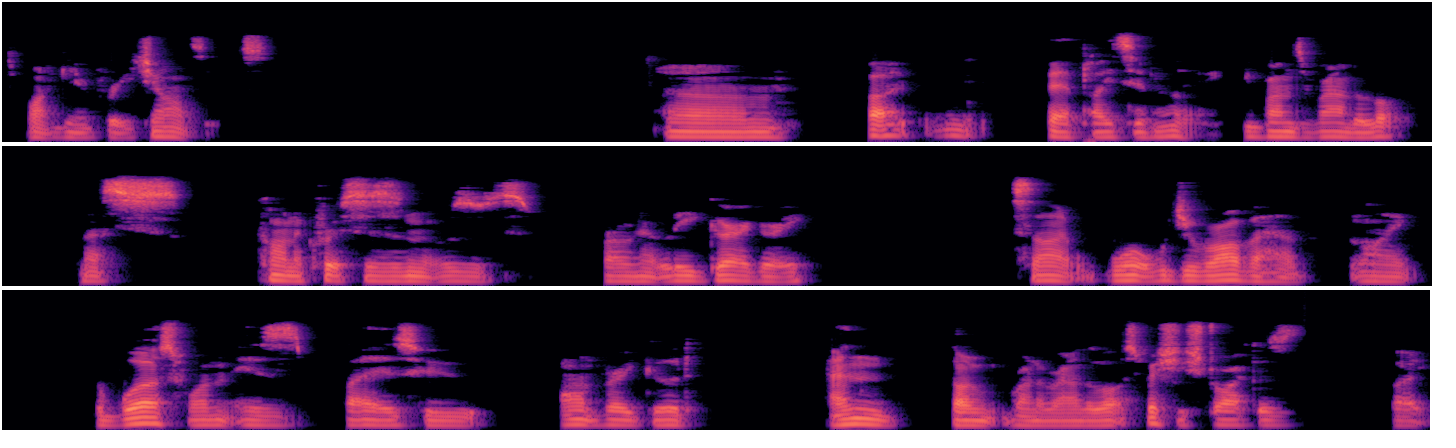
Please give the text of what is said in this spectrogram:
despite getting three chances. Um, but fair play to him. Look, he runs around a lot. That's kind of criticism that was thrown at Lee Gregory. It's like, what would you rather have? Like, the worst one is players who aren't very good and don't run around a lot, especially strikers, like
